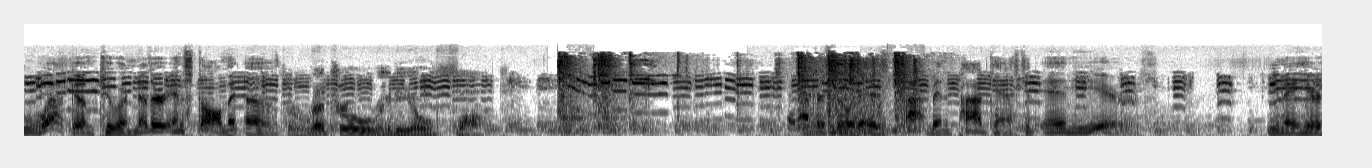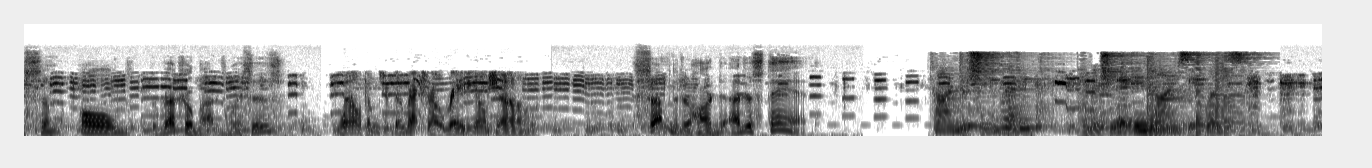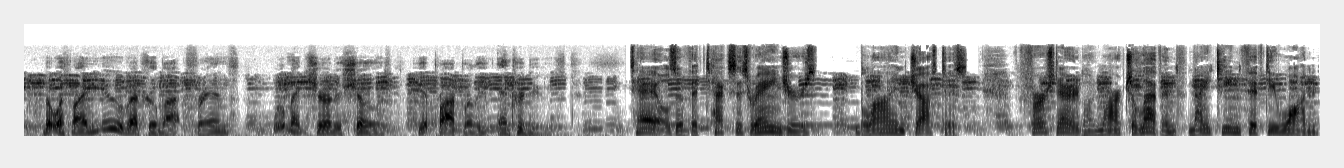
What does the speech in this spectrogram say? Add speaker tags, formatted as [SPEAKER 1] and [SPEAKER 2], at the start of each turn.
[SPEAKER 1] Welcome to another installment of
[SPEAKER 2] the Retro Radio Vault.
[SPEAKER 1] An episode that has not been podcasted in years. You may hear some old Retrobot voices.
[SPEAKER 3] Welcome to the Retro Radio Show.
[SPEAKER 1] Some that are hard to understand.
[SPEAKER 4] Time machine ready. Initiating time sequence.
[SPEAKER 1] But with my new Retrobot friends, we'll make sure the shows get properly introduced.
[SPEAKER 5] Tales of the Texas Rangers, Blind Justice, first aired on March 11, 1951.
